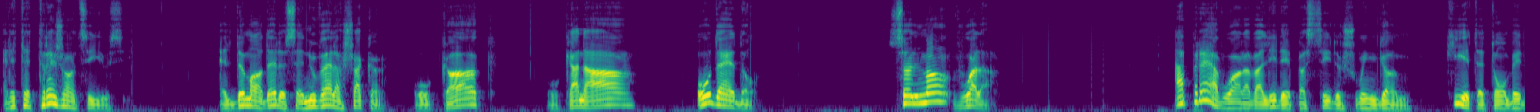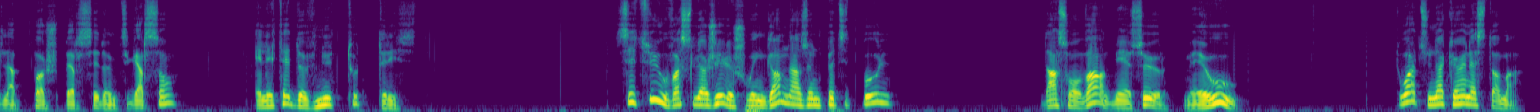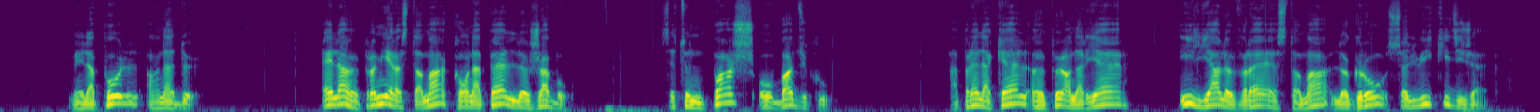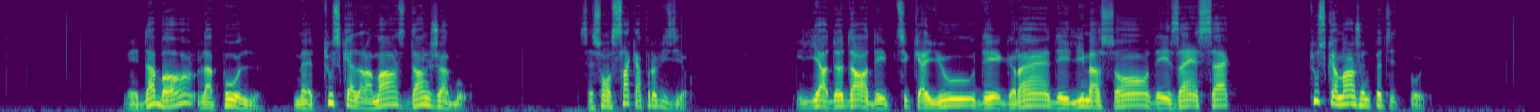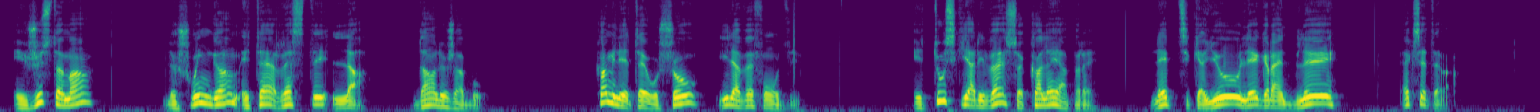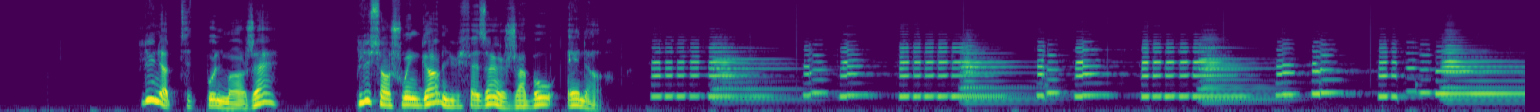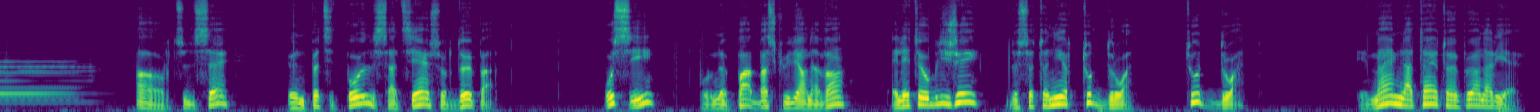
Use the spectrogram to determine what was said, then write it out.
Elle était très gentille aussi. Elle demandait de ses nouvelles à chacun, au coq, au canard, au dindon. Seulement, voilà. Après avoir avalé des pastilles de chewing-gum qui étaient tombées de la poche percée d'un petit garçon, elle était devenue toute triste. Sais-tu où va se loger le chewing-gum dans une petite poule? Dans son ventre, bien sûr, mais où? Toi, tu n'as qu'un estomac, mais la poule en a deux. Elle a un premier estomac qu'on appelle le jabot. C'est une poche au bas du cou, après laquelle, un peu en arrière, il y a le vrai estomac, le gros, celui qui digère. Mais d'abord, la poule met tout ce qu'elle ramasse dans le jabot. C'est son sac à provisions. Il y a dedans des petits cailloux, des grains, des limaçons, des insectes, tout ce que mange une petite poule. Et justement, le chewing-gum était resté là, dans le jabot. Comme il était au chaud, il avait fondu. Et tout ce qui arrivait se collait après. Les petits cailloux, les grains de blé, etc. Plus notre petite poule mangeait, plus son chewing-gum lui faisait un jabot énorme. Or, tu le sais, une petite poule, ça tient sur deux pattes. Aussi, pour ne pas basculer en avant, elle était obligée de se tenir toute droite, toute droite, et même la tête un peu en arrière.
